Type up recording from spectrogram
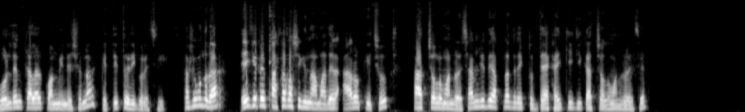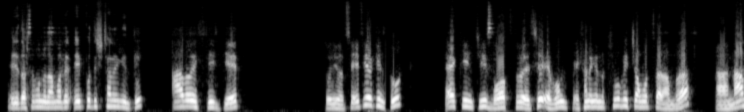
গোল্ডেন কালার কম্বিনেশনে গেটটি তৈরি করেছি। দর্শক বন্ধুরা, এই গেটের পাশাপাশি কিন্তু আমাদের আরও কিছু কাজ চলমান রয়েছে। আমি যদি আপনাদের একটু দেখাই কি কি কাজ চলমান রয়েছে। এই যে দর্শক বন্ধুরা, আমাদের এই প্রতিষ্ঠানে কিন্তু আরও একটি গেট তৈরি হচ্ছে। এটিও কিন্তু এক ইঞ্চি বক্স রয়েছে এবং এখানে কিন্তু খুবই চমৎকার আমরা নাম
